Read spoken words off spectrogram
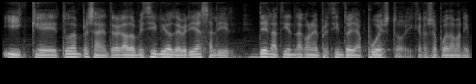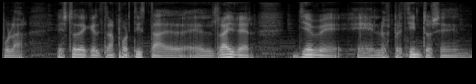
y que toda empresa de entrega a domicilio debería salir de la tienda con el precinto ya puesto y que no se pueda manipular. Esto de que el transportista, el rider, lleve eh, los precintos en,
